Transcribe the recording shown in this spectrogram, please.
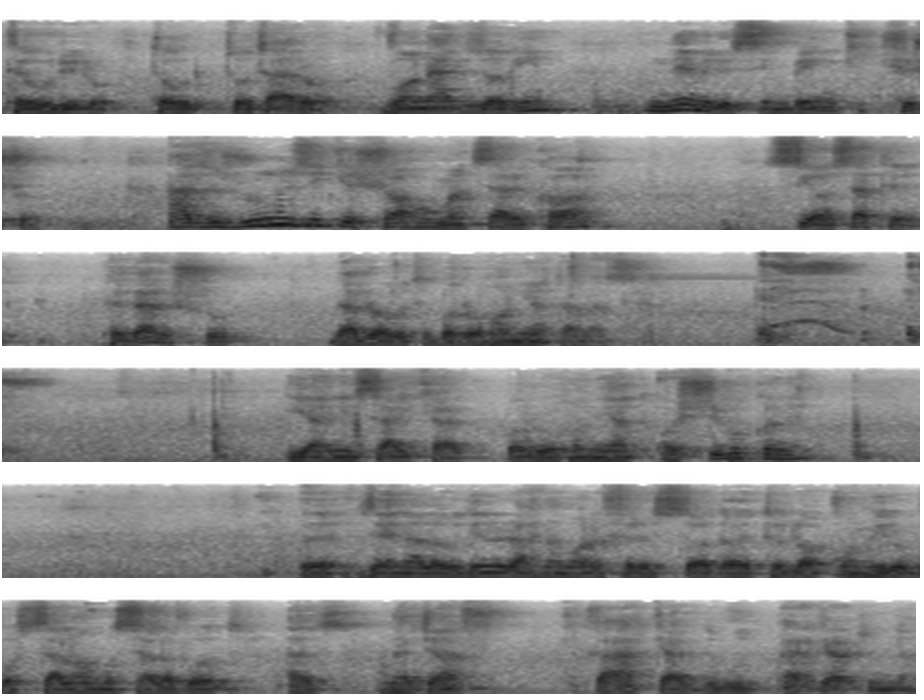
تئوری رو توتر رو وانگذاریم نمی‌رسیم به اینکه چه شد. از روزی که شاه اومد سر کار سیاست پدرش رو در رابطه با روحانیت عوض کرد. یعنی سعی کرد با روحانیت آشتی بکنه. زین العابدین رهنما رو فرستاد آیت الله قومی رو با سلام و صلوات از نجف قهر کرده بود برگردوندن.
